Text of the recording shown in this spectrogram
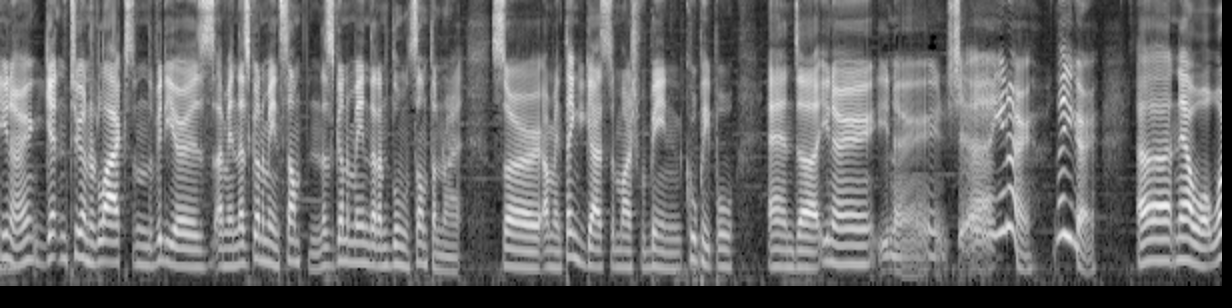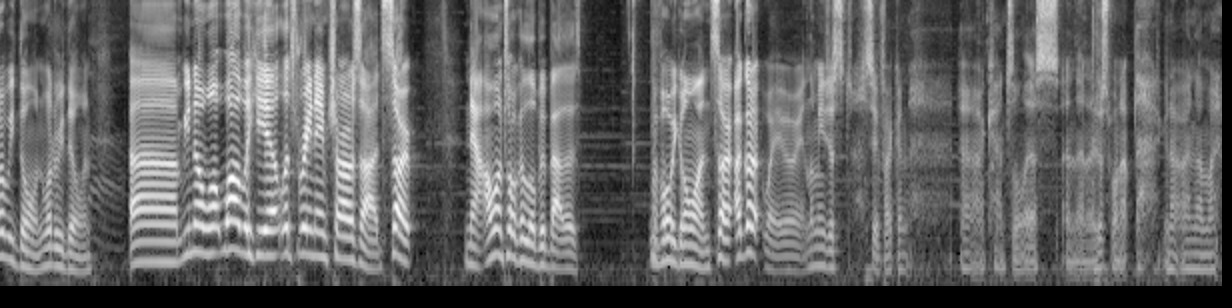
you know, getting 200 likes on the videos, I mean, that's going to mean something. That's going to mean that I'm doing something right. So, I mean, thank you guys so much for being cool people. And, uh, you know, you know, uh, you know, there you go. Uh, now what? What are we doing? What are we doing? Um, you know what? While we're here, let's rename Charizard. So, now, I want to talk a little bit about this before we go on. So, I got it. Wait, wait, wait. Let me just see if I can uh, cancel this. And then I just want to, you know, and I'm like,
